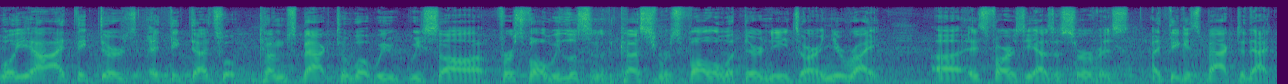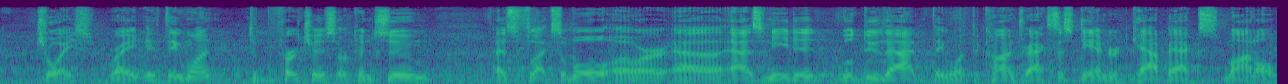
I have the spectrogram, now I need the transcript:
Well, yeah, I think there's. I think that's what comes back to what we, we saw. First of all, we listen to the customers, follow what their needs are, and you're right. Uh, as far as the as a service, I think it's back to that choice, right? If they want to purchase or consume as flexible or uh, as needed, we'll do that. If they want the contracts, the standard CapEx model,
